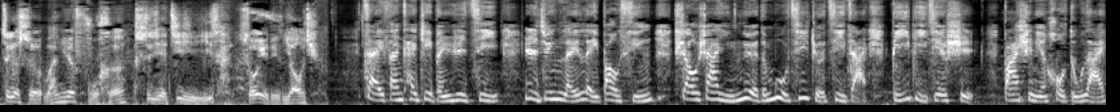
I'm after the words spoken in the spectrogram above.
这个是完全符合世界记忆遗产所有的要求。再翻开这本日记，日军累累暴行、烧杀淫掠的目击者记载比比皆是。八十年后读来，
